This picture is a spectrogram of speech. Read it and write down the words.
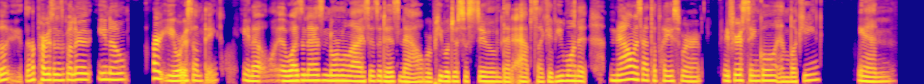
That person's going to, you know, hurt you or something. You know, it wasn't as normalized as it is now, where people just assume that apps, like if you want it, now is at the place where if you're single and looking and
